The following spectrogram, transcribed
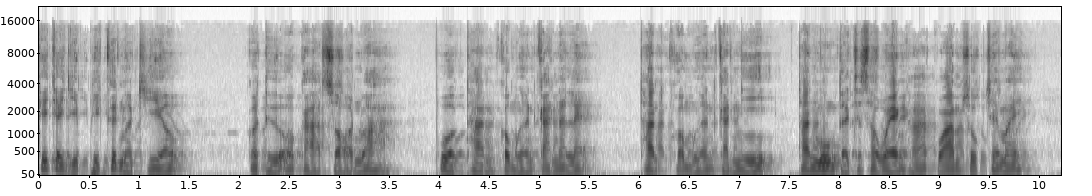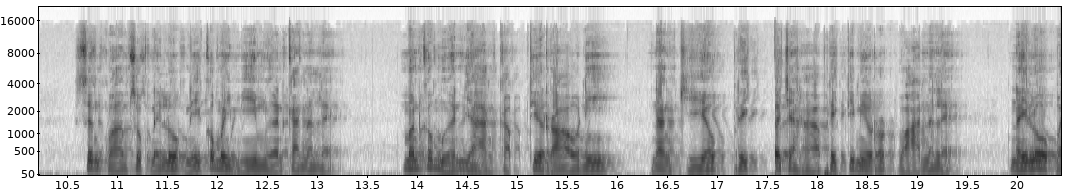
ที่จะหยิบพริกขึ้นมาเคี้ยว ก็ถือโอกาสสอนว่า พวกท่านก็เหมือนกันนั่นแหละ ท่านก็เหมือนกันนี้ ท่านมุ่งแต่จะแสวงหาความสุขใช่ไหม ซึ่งความสุขในโลกนี้ก็ไม่มีเหมือนกันนั่นแหละ มันก็เหมือนอย่างกับที่เรานี่นั่งเคี้ยวพริกเพื่อจะหาพริกที่มีรสหวานนั่นแหละ ในโลกใบ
